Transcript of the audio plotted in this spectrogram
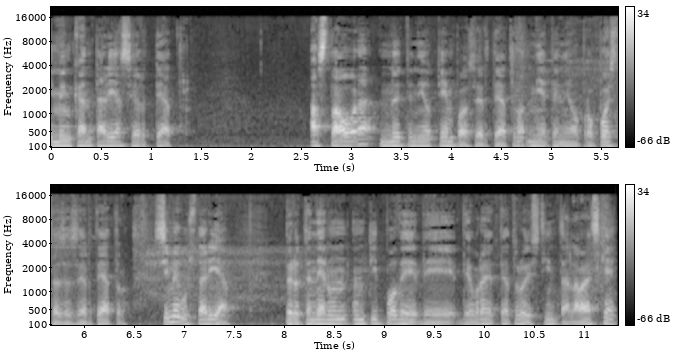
y me encantaría hacer teatro. Hasta ahora no he tenido tiempo de hacer teatro ni he tenido propuestas de hacer teatro. Sí me gustaría, pero tener un, un tipo de, de- de obra de teatro distinta. La verdad es que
